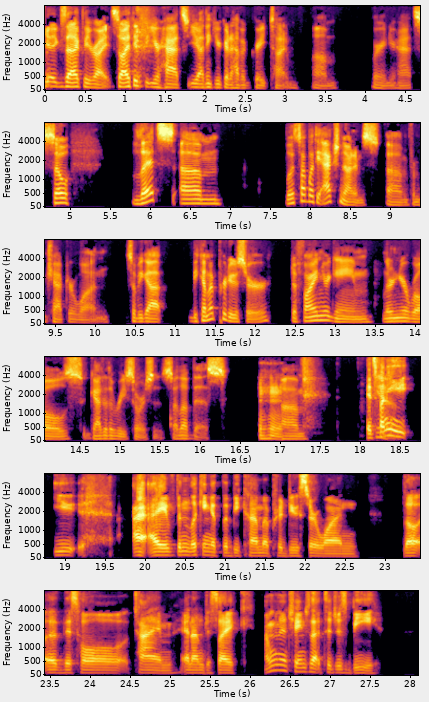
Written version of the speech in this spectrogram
Yeah, exactly right. So I think that your hats, yeah, I think you're gonna have a great time um wearing your hats. So let's um let's talk about the action items um from chapter one. So we got become a producer, define your game, learn your roles, gather the resources. I love this. Mhm. Um It's Yeah. funny you I, I've been looking at the become a producer one the uh, this whole time and I'm just like I'm gonna change that to just be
